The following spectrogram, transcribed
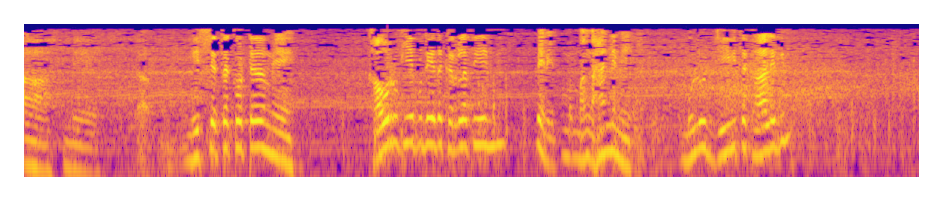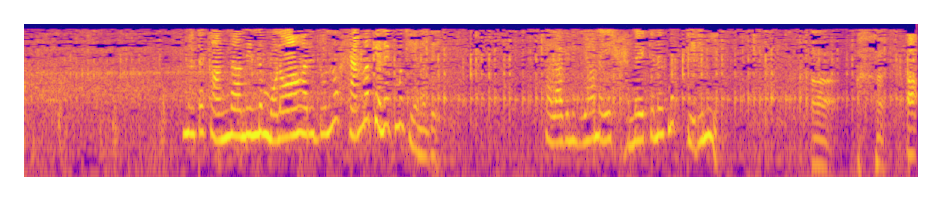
ආ මේ එතකොට මේ කවුරු කියපු දේද කරලා තියෙන්නේ? ම- මං අහන්නේ මේ මුළු ජීවිත කාලෙදිම මට කන්න අඳින්න මොනවා හරි දුන්නු හැම කෙනෙක්ම කියන දේ. බලාගෙන ගියාම ඒ හැම කෙනෙක්ම පිරිමියි. ආ ආ,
